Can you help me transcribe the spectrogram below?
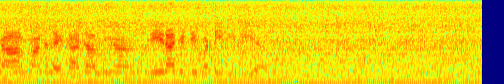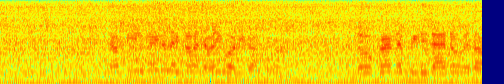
ਚਾਰ ਪੰਜ ਲਾਈਟਾਂ ਚੱਲਦੀਆਂ, ਤੇਰਾ ਚਿੱਟੀ ਪੱਟੀ ਦੀਦੀ ਹੈ। ਜਾਂ ਪੀਲ ਇਹਨਾਂ ਲਾਈਟਾਂ ਦਾ ਜਮਾਂ ਹੀ ਕੋਈ ਨਹੀਂ ਕਰਦਾ। ਲੋਕ ਕਹਿੰਦੇ ਪੀਲੀ ਲਾਈਟ ਹੋਵੇ ਤਾਂ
